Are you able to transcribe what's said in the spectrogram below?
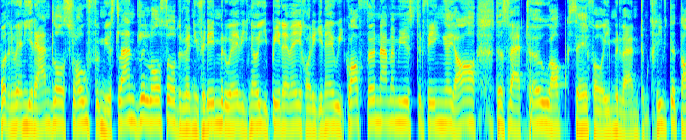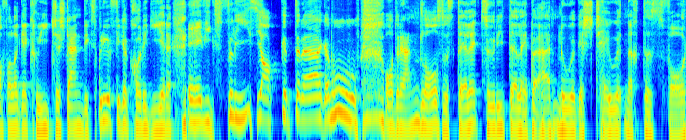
Oder wenn ich endlos schlaufen müsst Ländler hören, oder wenn ich für immer und ewig neue Birrenweich originelle Coiffeur nehmen müsste finden, ja, das wäre Hölle, abgesehen von immer während dem Kriftentafeln gequietschen, ständiges Prüfungen korrigieren, ewiges Fleissjacken tragen, uh, oder endloses Tele Zürich, Tele Bern schauen, stellt euch das vor,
